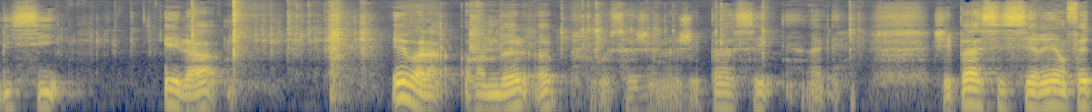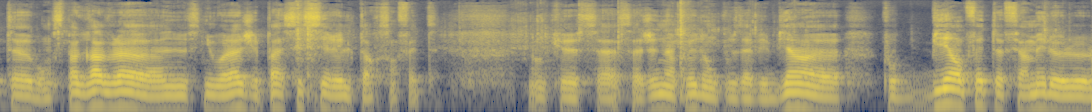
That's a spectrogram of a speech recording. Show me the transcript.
ici et là. Et voilà, Rumble, hop, ça j'ai pas assez, j'ai pas assez serré en fait. Euh, bon, c'est pas grave là, à ce niveau-là, j'ai pas assez serré le torse en fait. Donc euh, ça, gêne un peu. Donc vous avez bien, euh, faut bien en fait fermer le,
